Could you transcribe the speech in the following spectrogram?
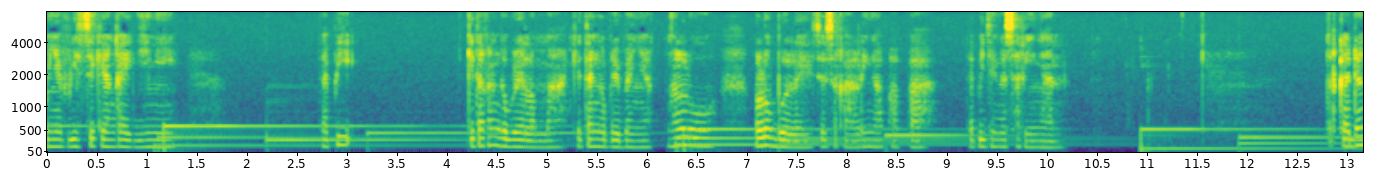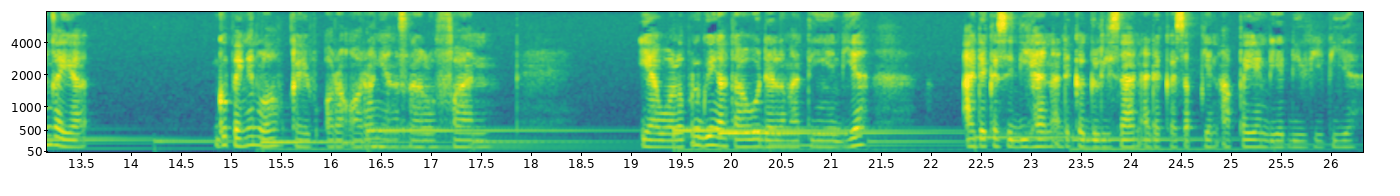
punya fisik yang kayak gini. Tapi kita kan gak boleh lemah, kita gak boleh banyak ngeluh. Ngeluh boleh sesekali gak apa-apa, tapi jangan keseringan. Terkadang kayak gue pengen loh kayak orang-orang yang selalu fun, ya walaupun gue nggak tahu dalam hatinya dia ada kesedihan, ada kegelisahan, ada kesepian apa yang dia diri dia.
